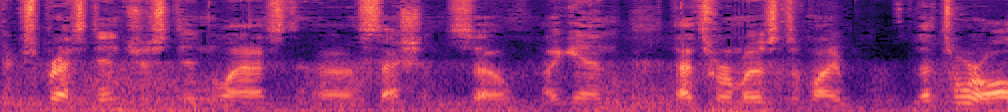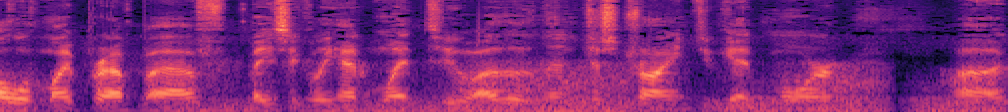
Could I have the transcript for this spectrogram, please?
expressed interest in last uh, session. So again, that's where most of my that's where all of my prep uh, basically had went to, other than just trying to get more uh,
